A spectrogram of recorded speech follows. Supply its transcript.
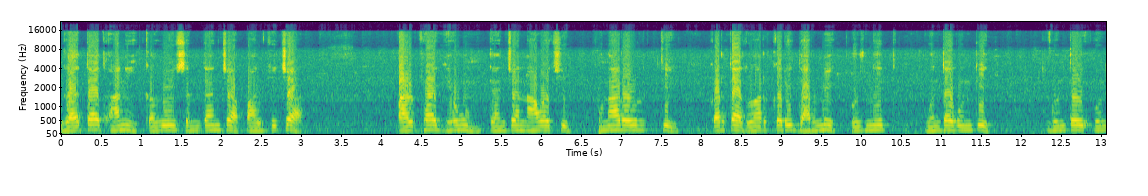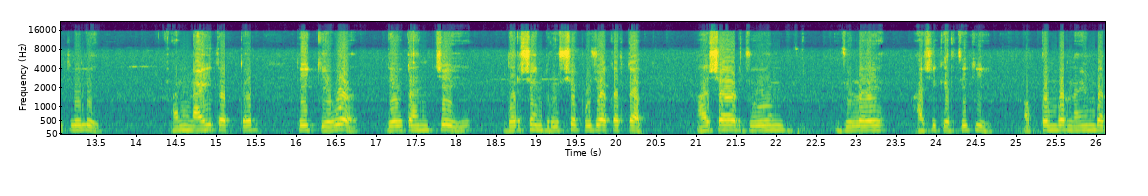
गातात आणि कवी संतांच्या पालखीच्या पालख्या घेऊन त्यांच्या नावाची पुनरावृत्ती करतात. वारकरी धार्मिक पूजनेत गुंतागुंतीत गुंत गुंतलेले आणि नाही तर तर ते केवळ देवतांचे दर्शन दृश्य पूजा करतात. आषाढ जून जुलै अशी कीर्तिकी ऑक्टोंबर नोव्हेंबर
